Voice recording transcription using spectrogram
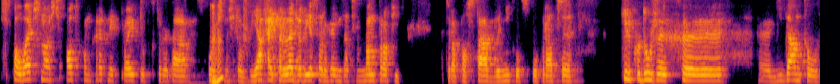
społeczność od konkretnych projektów, które ta społeczność mhm. rozwija. Hyperledger jest organizacją non-profit, która powstała w wyniku współpracy kilku dużych e, gigantów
